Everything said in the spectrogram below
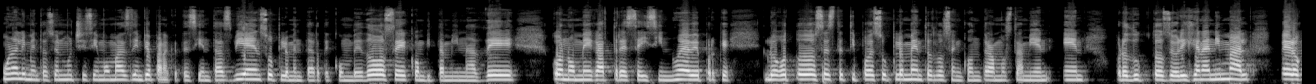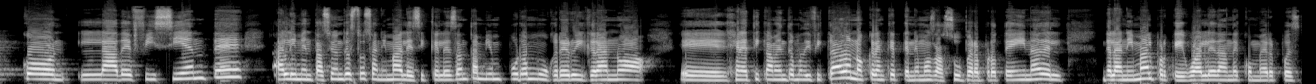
una alimentación muchísimo más limpia para que te sientas bien, suplementarte con B12, con vitamina D, con omega 3, 6 y 9, porque luego todos este tipo de suplementos los encontramos también en productos de origen animal, pero con la deficiente alimentación de estos animales y que les dan también puro mugrero y grano eh, genéticamente modificado, no crean que tenemos la superproteína del, del animal, porque igual le dan de comer pues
